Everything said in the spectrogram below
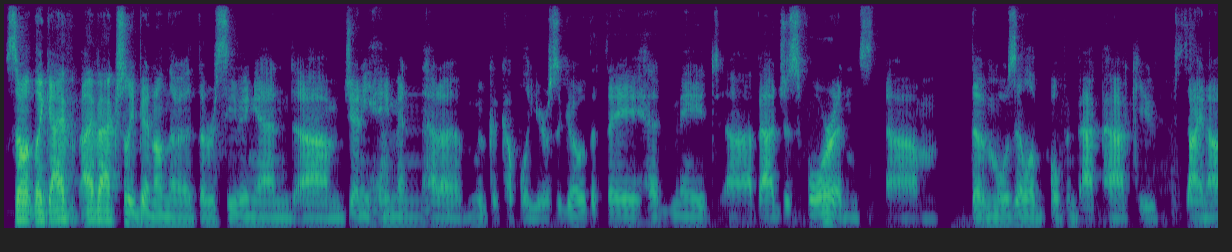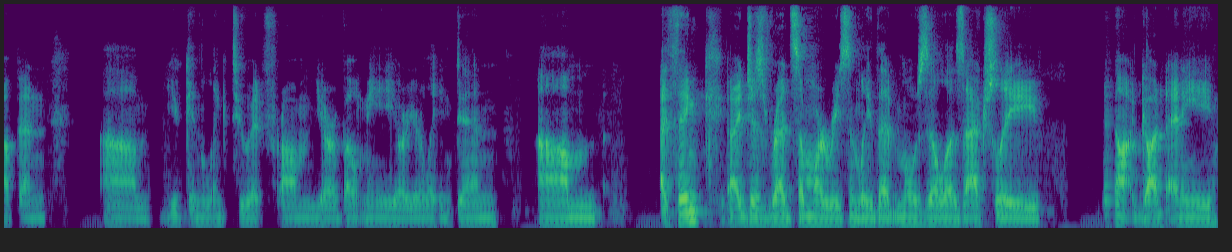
so like I've I've actually been on the the receiving end. Um, Jenny Heyman had a MOOC a couple of years ago that they had made uh, badges for, and um, the Mozilla Open Backpack. You sign up and um, you can link to it from your About Me or your LinkedIn. Um, I think I just read somewhere recently that Mozilla's actually not got any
